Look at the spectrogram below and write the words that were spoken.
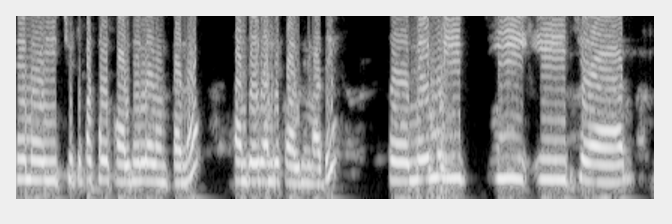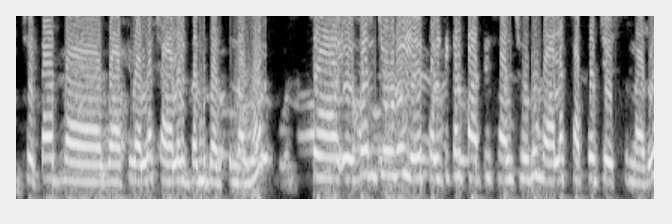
నేను ఈ చుట్టుపక్కల కాలనీలో ఉంటాను. సంజయ్ గాంధీ కాలనీ మాది. సో మేము ఈ ఈ ఈ చెత్త వాటి వల్ల చాలా ఇబ్బంది పడుతున్నాము. సో ఎవరు చూడు ఏ పొలిటికల్ పార్టీస్ వాళ్ళు చూడు వాళ్ళకి సపోర్ట్ చేస్తున్నారు.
